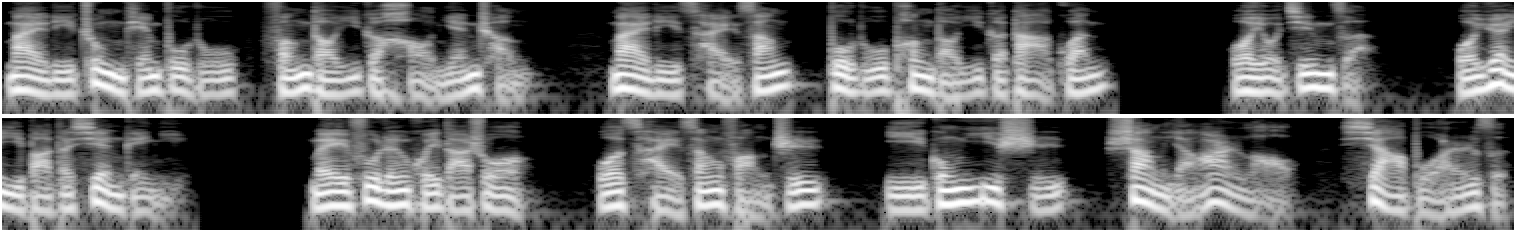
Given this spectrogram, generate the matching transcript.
麦里种田不如逢到一个好年成，麦里采桑不如碰到一个大官。我有金子，我愿意把它献给你。”美夫人回答说：“我采桑纺织，以供衣食，上养二老，下补儿子，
